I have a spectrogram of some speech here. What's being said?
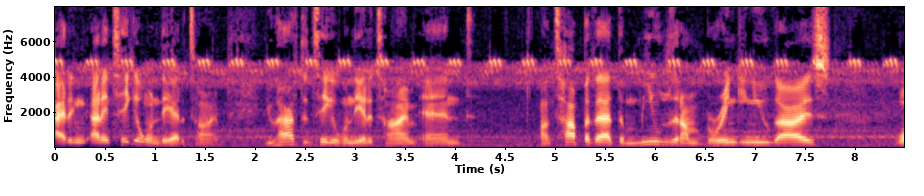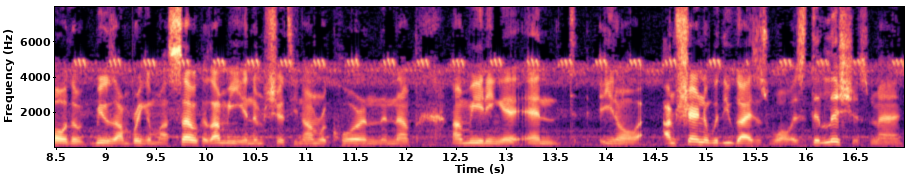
I didn't I didn't take it one day at a time. You have to take it one day at a time, and on top of that, the meals that I'm bringing you guys, well, the meals I'm bringing myself because I'm eating them shits. You know, I'm recording and I'm I'm eating it, and you know I'm sharing it with you guys as well. It's delicious, man.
